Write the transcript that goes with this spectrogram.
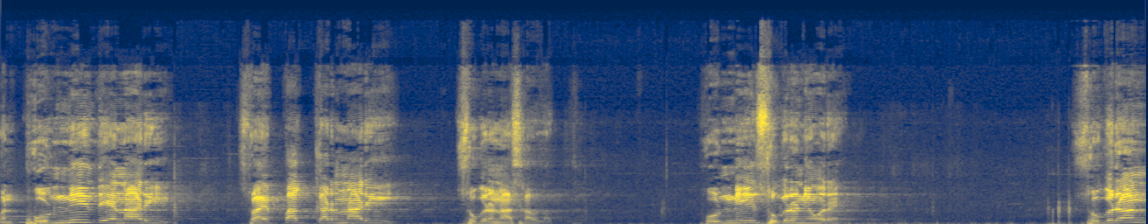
पण फोडणी देणारी स्वयंपाक करणारी सुगरण असावं लागतं. फोडणी सुगरणीवर आहे. सुगरण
